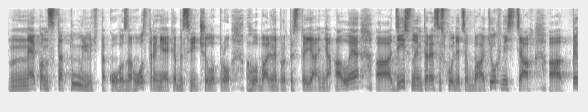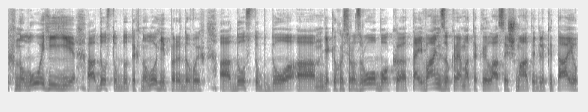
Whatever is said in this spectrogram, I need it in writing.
не констатують такого загострення, яке би свідчило про глобальне протистояння. Але е, дійсно інтереси сходяться в багатьох місцях. Е, технології, е, доступ до технологій передових, е, доступ до е, якихось розробок, е, Тайвань, зокрема такий ласий шмат і для Китаю,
